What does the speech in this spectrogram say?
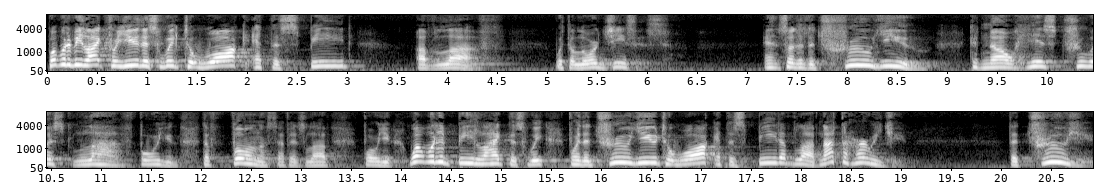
What would it be like for you this week to walk at the speed of love? with the Lord Jesus. And so that the true you could know his truest love for you, the fullness of his love for you. What would it be like this week for the true you to walk at the speed of love, not the hurried you, the true you,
